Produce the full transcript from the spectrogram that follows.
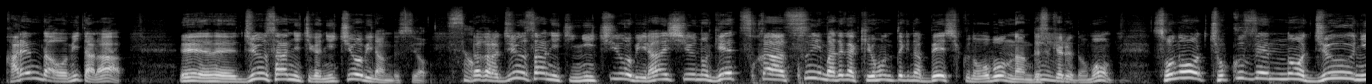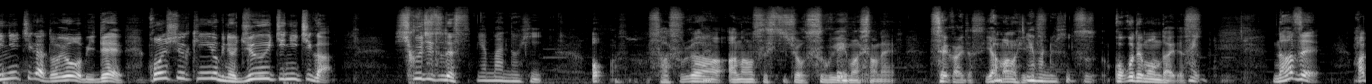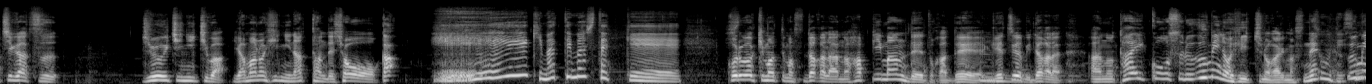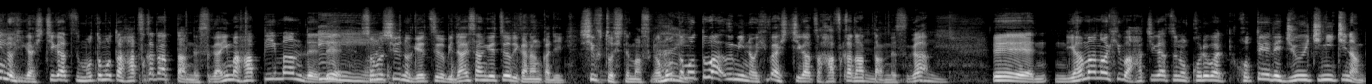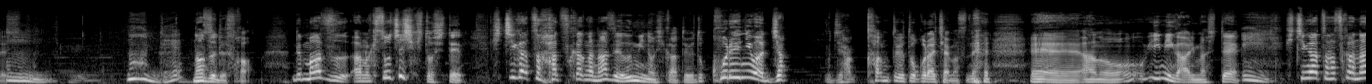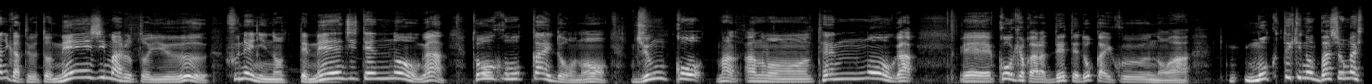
カレンダーを見たら、えー、13日が日曜日なんですよ。だから13日日曜日、来週の月火水までが基本的なベーシックのお盆なんですけれども、うん、その直前の12日が土曜日で、今週金曜日の11日が祝日です。山の日。あ、さすがアナウンス室長すぐ言えましたね。正解です。山の日です。日。ここで問題です。はい、なぜ8月11日は山の日になったんでしょうか？ええー、決まってましたっけ？これは決まってます。だから、あの、ハッピーマンデーとかで、月曜日、だから、あの、対抗する海の日っていうのがありますね。すね。海の日が7月、もともと20日だったんですが、今、ハッピーマンデーで、えー、その週の月曜日、第3月曜日かなんかにシフトしてますが、もともとは海の日は7月20日だったんですが、うんえー、山の日は8月のこれは固定で11日なんです。うん、なんで？なぜですか？で、まず、あの、基礎知識として、7月20日がなぜ海の日かというと、これには若若干というと怒られちゃいますね。えー、あの、意味がありまして、うん、7月20日は何かというと、明治丸という船に乗って明治天皇が東北北海道の巡行、まあ、あの、天皇が、えー、皇居から出てどっか行くのは、目的の場所が、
